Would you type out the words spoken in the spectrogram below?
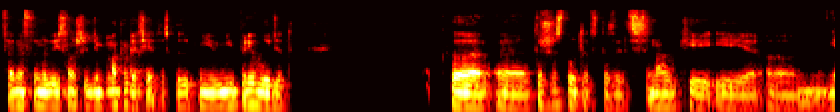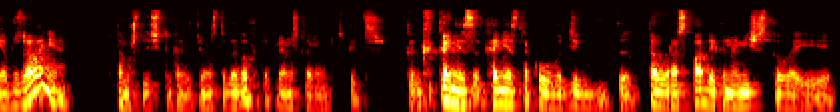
с одной стороны, выяснилось, что демократия, так сказать, не, не приводит к э, торжеству, так сказать, науки и, э, и образования, потому что действительно конец 90-х годов это, прямо скажем, так сказать, конец, конец такого вот того распада экономического и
